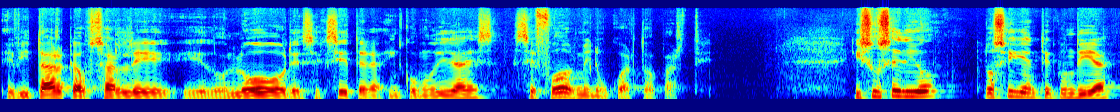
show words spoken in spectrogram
evitar causarle eh, dolores, etcétera, incomodidades, se fue a dormir un cuarto aparte. Y sucedió lo siguiente, que un día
